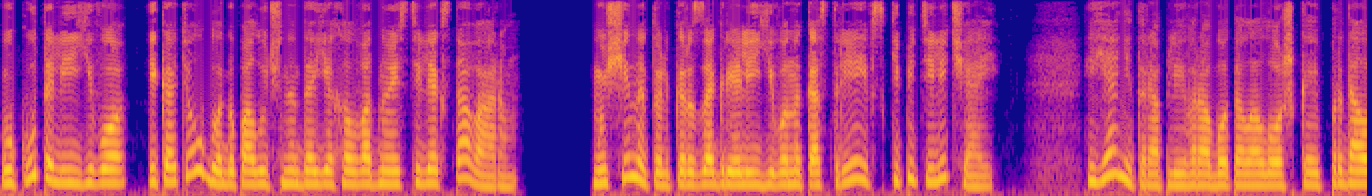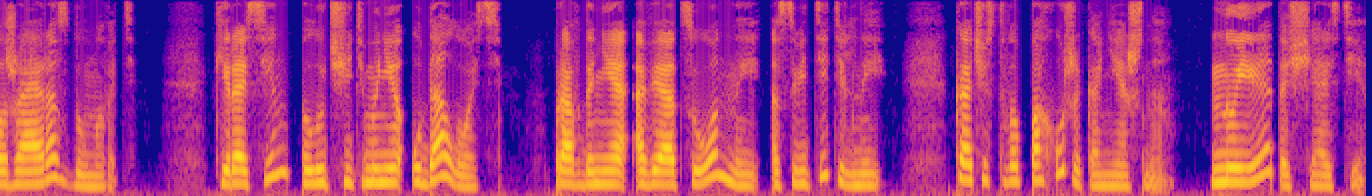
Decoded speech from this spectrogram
Укутали его, и котел благополучно доехал в одной из телег с товаром. Мужчины только разогрели его на костре и вскипятили чай. Я неторопливо работала ложкой, продолжая раздумывать. Керосин получить мне удалось. Правда, не авиационный, а светительный. Качество похуже, конечно. Но и это счастье.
